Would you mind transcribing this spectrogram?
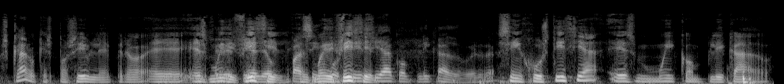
pues claro que es posible, pero eh, es muy difícil. es muy difícil. complicado, ¿verdad? Sin justicia es muy complicado.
